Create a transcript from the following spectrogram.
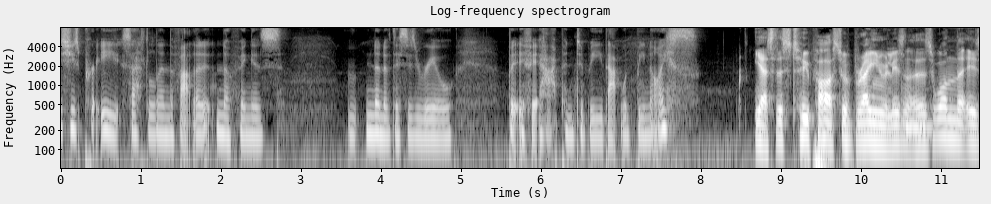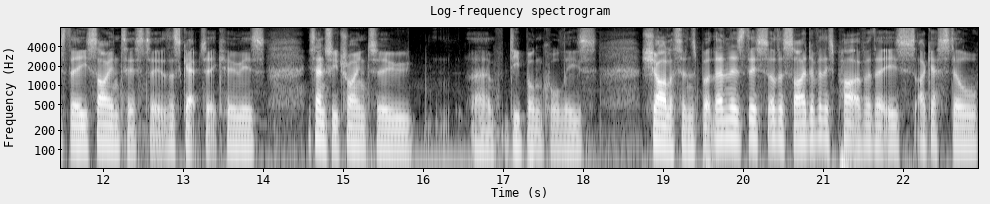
she's pretty settled in the fact that nothing is none of this is real. But if it happened to be, that would be nice. Yes, there's two parts to a brain, really, isn't there? Mm. There's one that is the scientist, uh, the skeptic, who is essentially trying to um, debunk all these charlatans. But then there's this other side of her, this part of her that is, I guess, still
